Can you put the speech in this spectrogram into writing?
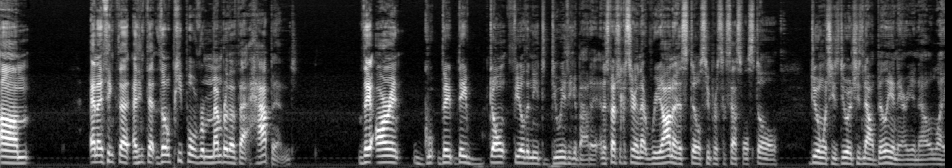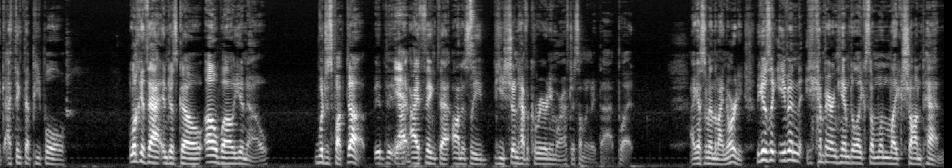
um and i think that i think that though people remember that that happened they aren't they they don't feel the need to do anything about it and especially considering that rihanna is still super successful still doing what she's doing she's now a billionaire you know like i think that people look at that and just go oh well you know which is fucked up it, Yeah. I, I think that honestly he shouldn't have a career anymore after something like that but i guess i'm in the minority because like even comparing him to like someone like sean penn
